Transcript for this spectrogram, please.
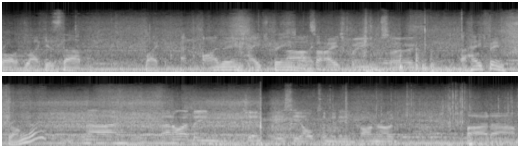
rod, like is that like an I beam, H beam? Uh, like, it's a H-beam, so a H beam stronger? No, an I-beam generally is the ultimate in conrod, but um,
